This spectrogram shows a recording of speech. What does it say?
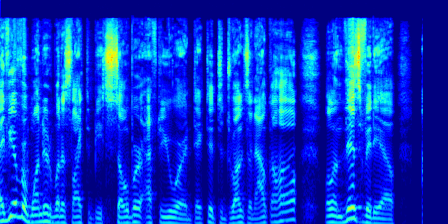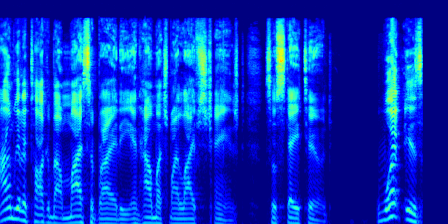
Have you ever wondered what it's like to be sober after you were addicted to drugs and alcohol? Well, in this video, I'm gonna talk about my sobriety and how much my life's changed, so stay tuned. What is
